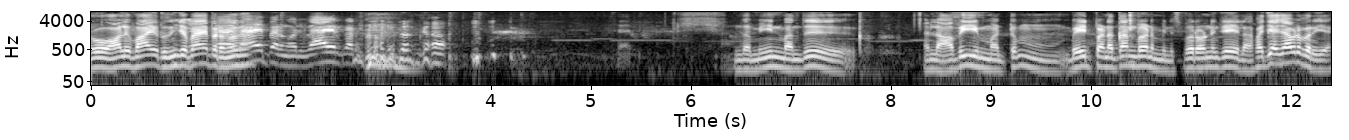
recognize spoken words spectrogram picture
ஓ ஆளு வாய் ருதிஞ்ச வாய பாருங்க வேய பாருங்க ஒரு வேயர் கடை இந்த மீன் வந்து நல்ல அவியும் மட்டும் வெயிட் பண்ணத்தான் வேணும் மீன். வேறு ஒன்றும் செய்யல. பஜ்ஜியா சாப்பிட போறியே?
